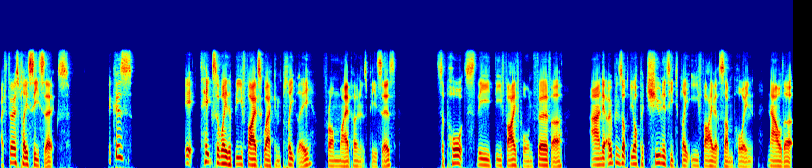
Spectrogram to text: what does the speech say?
I first play c6 because it takes away the b5 square completely from my opponent's pieces, supports the d5 pawn further, and it opens up the opportunity to play e5 at some point now that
